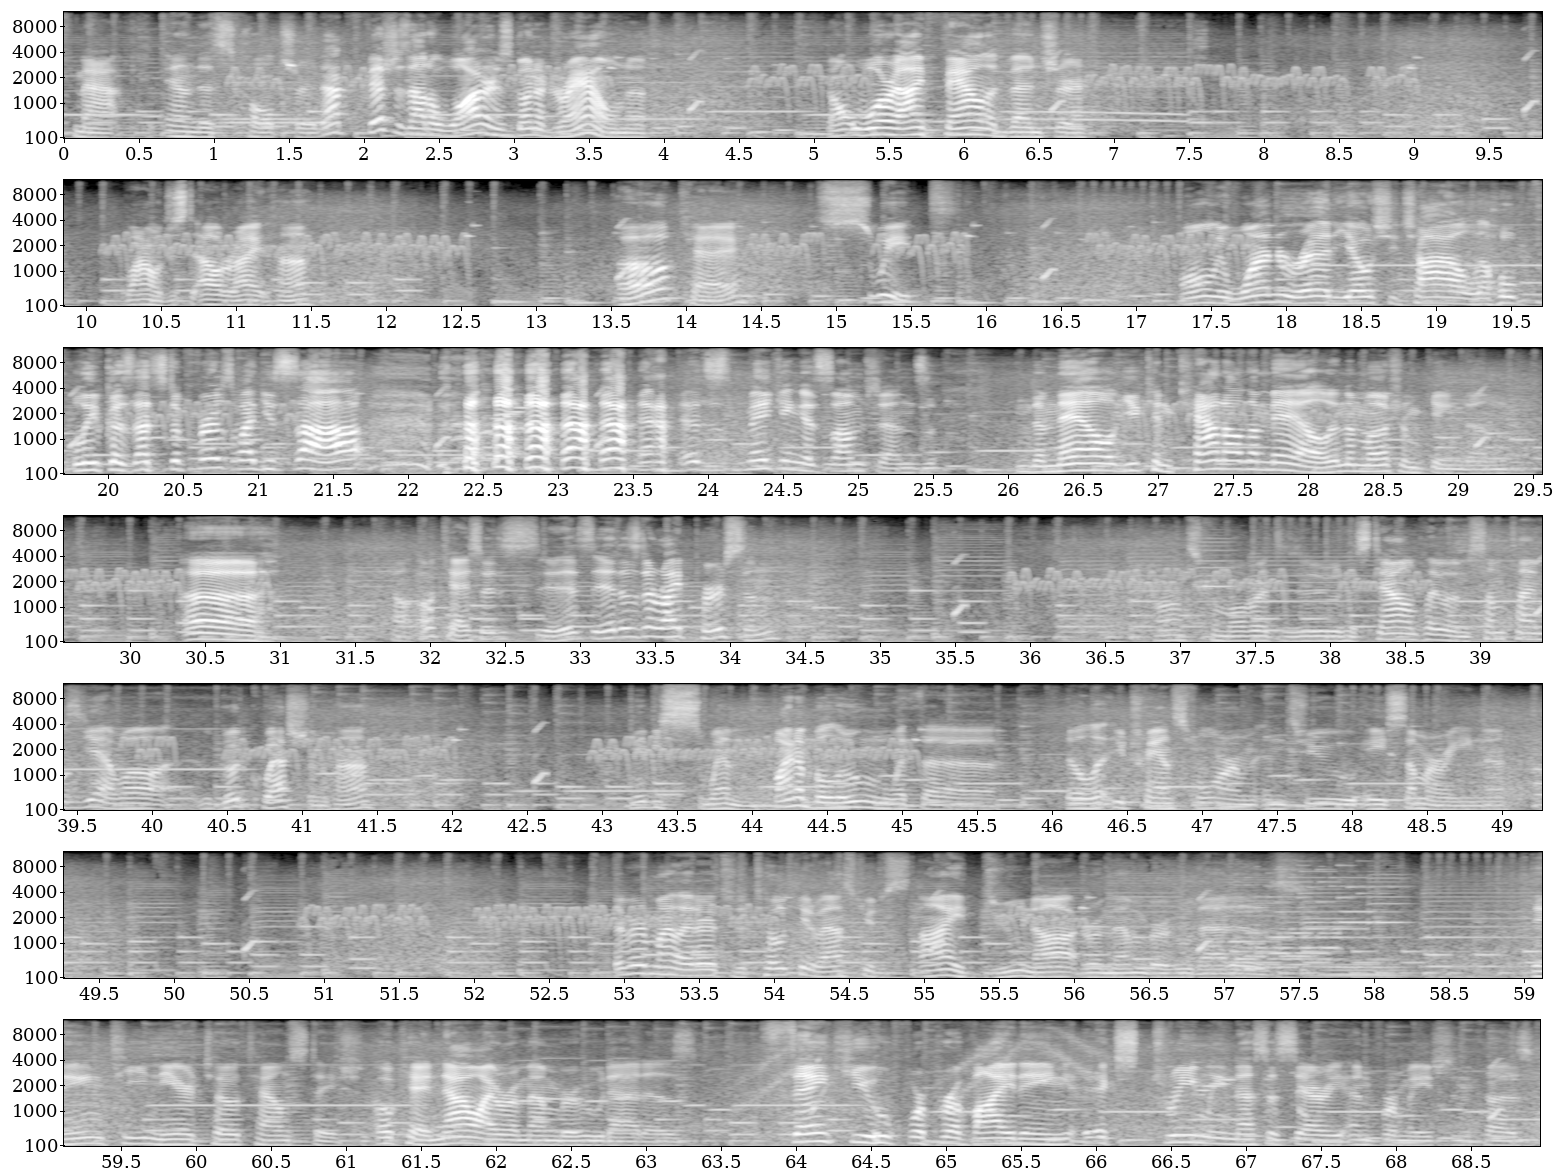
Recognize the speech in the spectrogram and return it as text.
map and this culture. That fish is out of water and is gonna drown. Don't worry, I found adventure. Wow, just outright, huh? Okay. Sweet. Only one red Yoshi child, hopefully, because that's the first one you saw. it's making assumptions. The male, you can count on the male in the Mushroom Kingdom. Uh. Okay, so it's, it's, it is the right person. wants to come over to his town, play with him sometimes. Yeah, well, good question, huh? Maybe swim. Find a balloon with a... It'll let you transform into a submarine. Delivered my letter to the Tokyo to ask you to... I do not remember who that is. Dane T. near Toad Town Station. Okay, now I remember who that is. Thank you for providing extremely necessary information, because,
